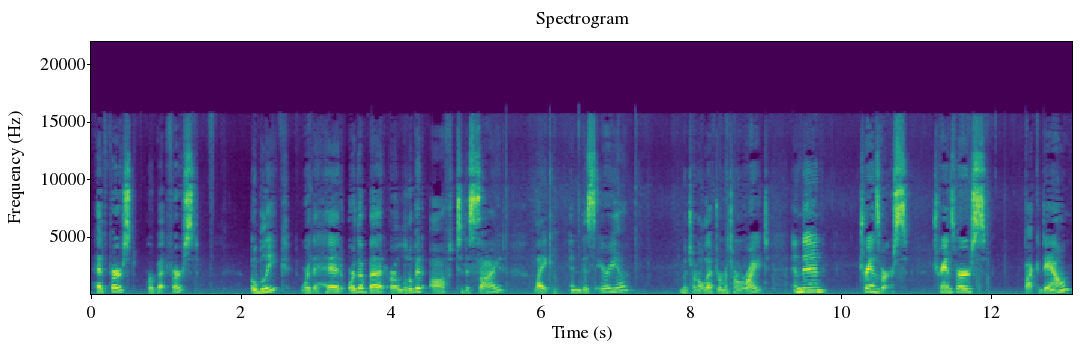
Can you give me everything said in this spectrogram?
head first or butt first, oblique, where the head or the butt are a little bit off to the side, like in this area, maternal left or maternal right, and then transverse. Transverse back down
